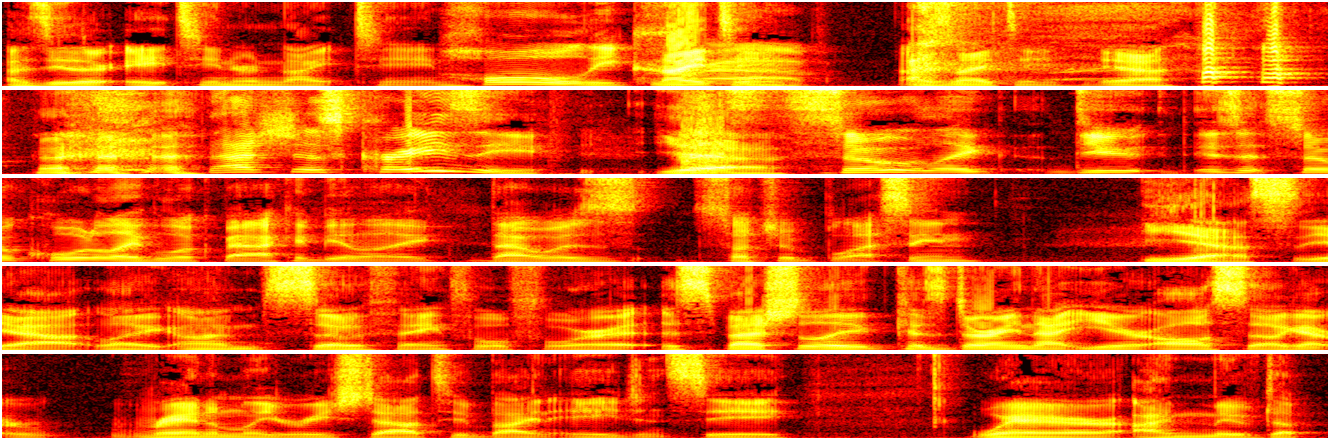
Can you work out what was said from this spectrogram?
I was either 18 or 19. Holy crap. 19. I was 19. Yeah. That's just crazy. yeah. That's so like do you is it so cool to like look back and be like that was such a blessing? Yes, yeah. Like I'm so thankful for it, especially cuz during that year also I got r- randomly reached out to by an agency where I moved up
